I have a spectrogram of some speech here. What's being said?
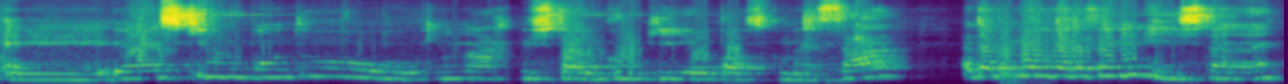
É, eu acho que um ponto, um marco histórico que eu posso começar é da primavera feminista, né?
